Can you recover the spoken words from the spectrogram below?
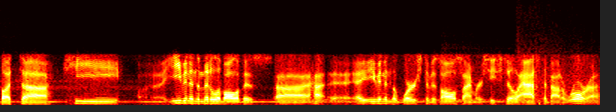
But uh, he, even in the middle of all of his, uh, ha- even in the worst of his Alzheimer's, he still asked about Aurora.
